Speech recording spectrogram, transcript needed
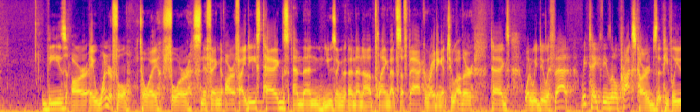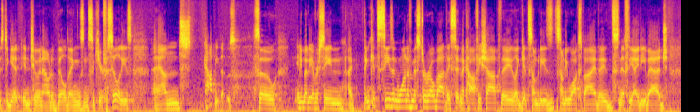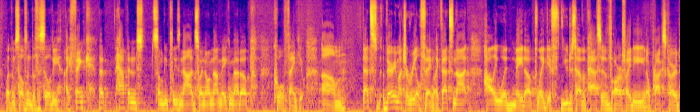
these are a wonderful toy for sniffing RFID tags and then using and then uh, playing that stuff back, writing it to other tags. What do we do with that? We take these little prox cards that people use to get into and out of buildings and secure facilities and copy those. So anybody ever seen, I think it's season one of Mr. Robot, they sit in a coffee shop, they like get somebody's, somebody walks by, they sniff the ID badge, let themselves into the facility. I think that happened. Somebody please nod so I know I'm not making that up. Cool, thank you. Um, that's very much a real thing. Like that's not Hollywood made up. Like if you just have a passive RFID, you know, Prox card,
